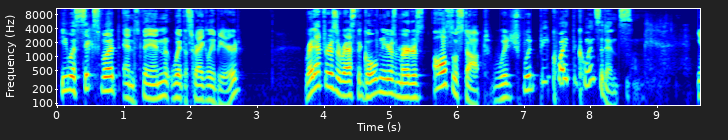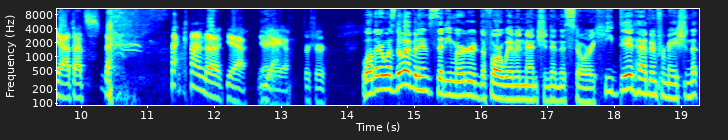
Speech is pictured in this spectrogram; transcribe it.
He was six foot and thin with a scraggly beard. Right after his arrest, the Golden Years murders also stopped, which would be quite the coincidence. Yeah that's that kind of yeah yeah, Yeah. yeah for sure. While there was no evidence that he murdered the four women mentioned in this story, he did have information that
